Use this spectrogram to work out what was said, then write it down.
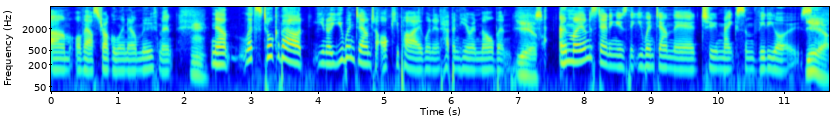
um, of our struggle and our movement. Now, let's talk about. You know, you went down to Occupy when it happened here in Melbourne, Yes. and my understanding is that you went down there to make some videos. Yeah.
